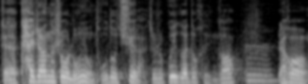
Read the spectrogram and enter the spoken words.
呃，开张的时候龙永图都去了，就是规格都很高，嗯，然后，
